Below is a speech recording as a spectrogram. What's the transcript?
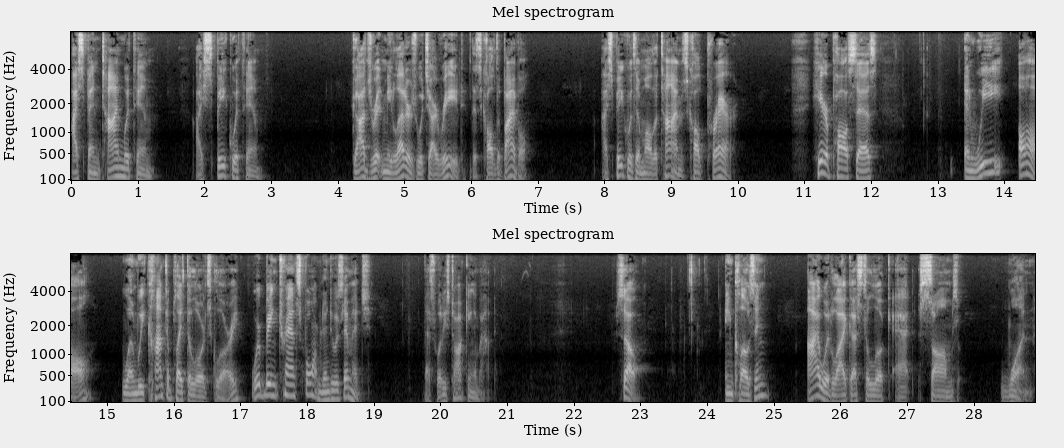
I spend time with him. I speak with him. God's written me letters which I read. That's called the Bible. I speak with him all the time. It's called prayer. Here, Paul says, and we all, when we contemplate the Lord's glory, we're being transformed into his image. That's what he's talking about. So, in closing, I would like us to look at Psalms 1,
